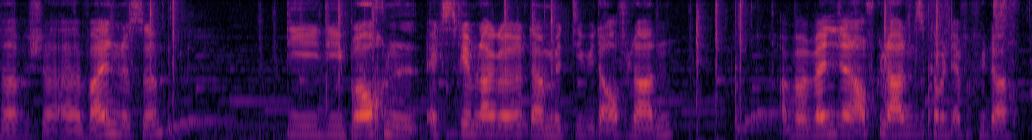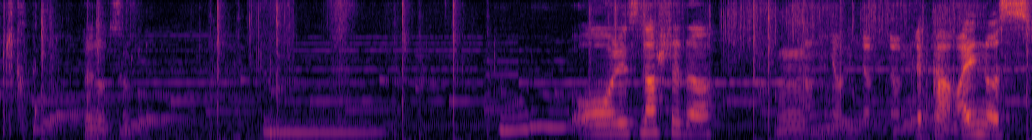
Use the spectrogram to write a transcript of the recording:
habe ich ja, äh, Walnüsse. Die, die brauchen extrem lange, damit die wieder aufladen. Aber wenn die dann aufgeladen sind, kann man die einfach wieder benutzen. Oh, jetzt nascht er da. Lecker Walnuss.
